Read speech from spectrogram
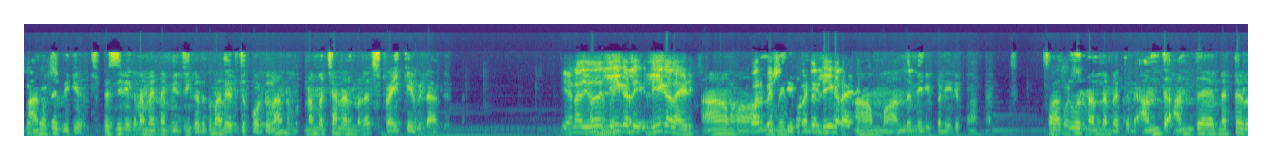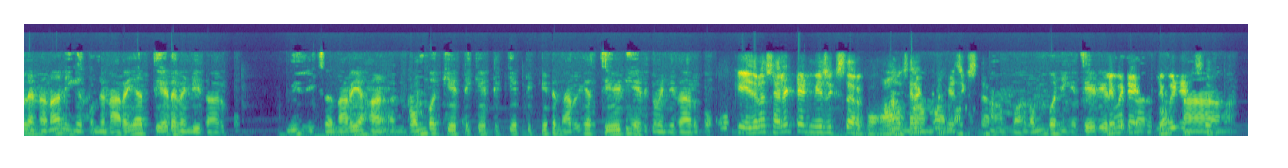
அந்த வீடியோ ஸ்பெசிஃபிக்கா நம்ம என்ன மியூசிக் எடுக்கணுமோ அதை எடுத்து போட்டுக்கலாம். நம்ம- சேனல் மேல ஸ்ட்ரைக்கே விழாது. ஏன்னா இது அந்த லீகல் மாதிரி. லீகல் ஆயிடுச்சு. ஆமா அந்த Permission மாதிரி கொடுத்து பண்ணி. ஆமா அந்த மாதிரி பண்ணிருப்பாங்க. So, அது. ஒரு நல்ல மெத்தட் அந்த அந்த மெத்தட்ல என்னன்னா நீங்க கொஞ்சம் நிறைய தேட வேண்டியதா இருக்கும். மியூசிக்ஸ் நிறைய ரொம்ப கேட்டு கேட்டு கேட்டு கேட்டு நிறைய தேடி எடுக்க வேண்டியதா இருக்கும். ஓகே இதெல்லாம் செலக்டட் மியூசிக்ஸ் தான் இருக்கும். ஆமா, ரொம்ப நீங்க தேடி Limited- எடுக்கிறதா limited இருக்கும்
